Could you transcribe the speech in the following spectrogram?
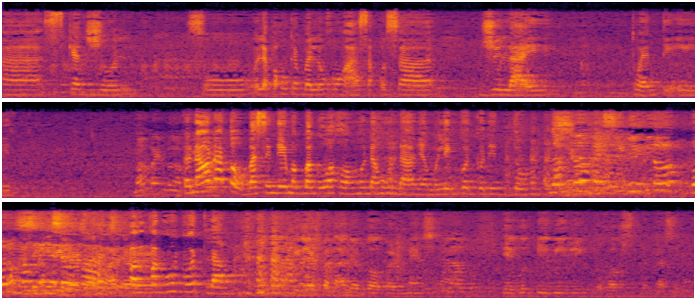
ah, schedule. So wala pa ko kibalo kung asa ko sa July 28. Ma'am, may mga Tanaw na to, basta hindi magbago ako ang hunang-huna niya, mulingkod ko dito. Sige, sir. Pang pagubot lang. figures from other governments na they would be willing to host the president.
